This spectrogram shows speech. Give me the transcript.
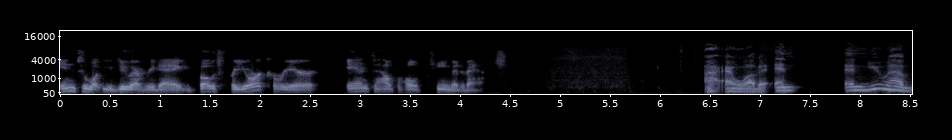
into what you do every day, both for your career and to help a whole team advance? I, love it. And and you have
